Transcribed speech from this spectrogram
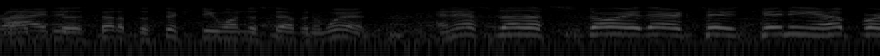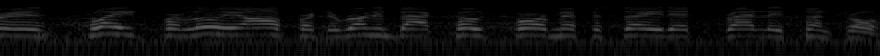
Right. That uh, set up the 61 to 7 win. And that's another story there, too. Kenny Hooper has played for Louis Alford, the running back coach for Memphis State at Bradley Central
